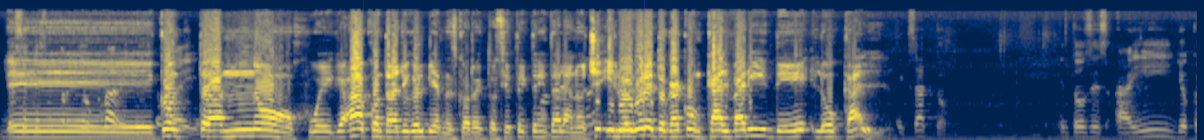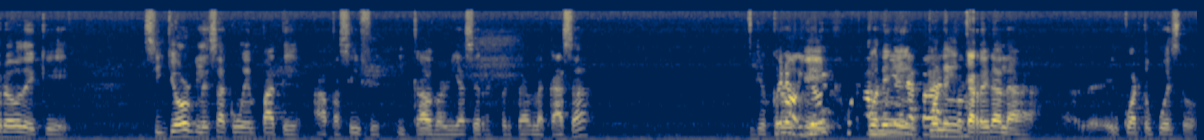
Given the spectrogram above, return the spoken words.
Yo sé que es un partido clave, Eh, contra, no, juega, ah, contra Yuga el viernes, correcto, 7 y 30 de la noche, y luego le toca con Calvary de local. Exacto. Entonces ahí yo creo de que si York le saca un empate a Pacific y Calvary hace respetar la casa, yo creo Bueno, que ponen, en, la par ponen en carrera la, el cuarto puesto,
